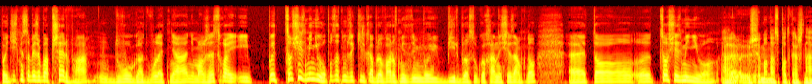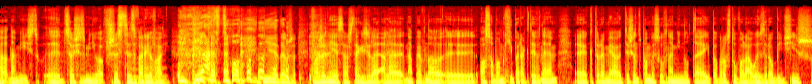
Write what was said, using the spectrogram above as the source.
Powiedzieliśmy sobie, że była przerwa długa, dwuletnia niemalże. Słuchaj, i co się zmieniło? Poza tym, że kilka browarów, między innymi mój Birbros ukochany się zamknął, e, to e, co się zmieniło? Ale E, Szymona spotkasz na, na miejscu. Y, Co się zmieniło? Wszyscy zwariowali. Jak to? Nie, dobrze. Może nie jest aż tak źle, ale na pewno osobom hiperaktywnym, które miały tysiąc pomysłów na minutę i po prostu wolały zrobić niż,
